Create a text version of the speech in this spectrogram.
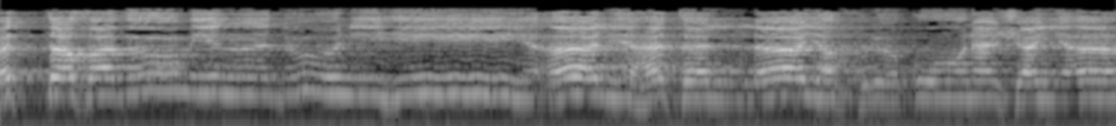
فاتخذوا من دونه آلهة لا يخلقون شيئا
